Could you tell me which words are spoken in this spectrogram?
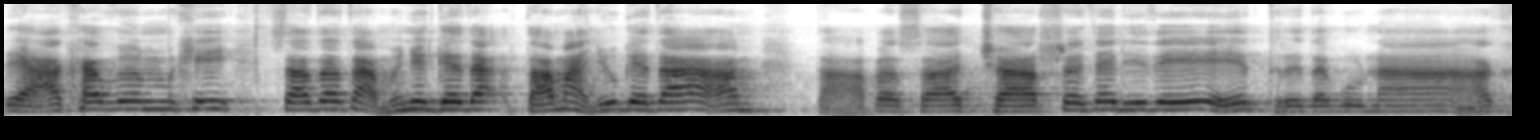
രാഘവം ഹി സതതമനുഗത തമനുഗതാം. താപസാക്ഷാർഷചരിതേ ധൃതഗുണാഹ.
